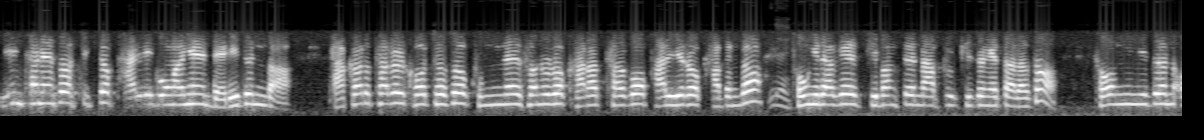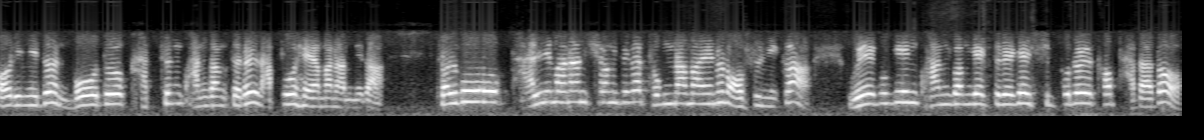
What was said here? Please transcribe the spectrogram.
인천에서 직접 발리 공항에 내리든가 자카르타를 거쳐서 국내선으로 갈아타고 발리로 가든가 네. 동일하게 지방세 납부 규정에 따라서 성인이든 어린이든 모두 같은 관광세를 납부해야만 합니다. 결국 발리만한 휴양지가 동남아에는 없으니까 외국인 관광객들에게 10불을 더 받아도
